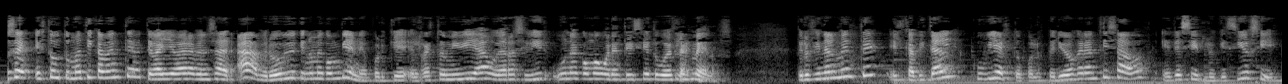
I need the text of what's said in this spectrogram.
Entonces, esto automáticamente te va a llevar a pensar, ah, pero obvio que no me conviene, porque el resto de mi vida voy a recibir 1,47 UF menos. Pero finalmente, el capital cubierto por los periodos garantizados, es decir, lo que sí o sí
